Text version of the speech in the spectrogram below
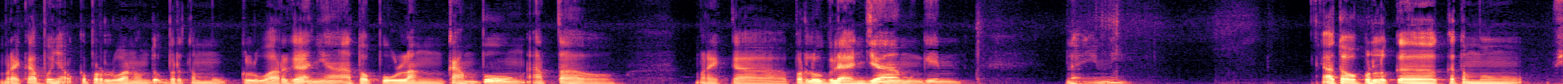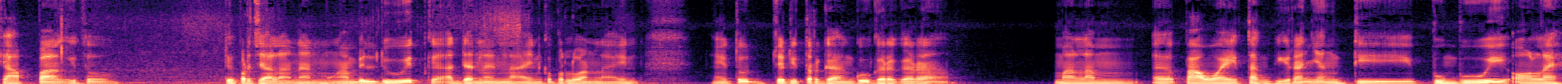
mereka punya keperluan untuk bertemu keluarganya atau pulang kampung atau mereka perlu belanja mungkin. Nah ini. Atau perlu ke ketemu siapa gitu di perjalanan mau ngambil duit ke dan lain-lain keperluan lain. Nah itu jadi terganggu gara-gara malam eh, pawai takbiran yang dibumbui oleh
